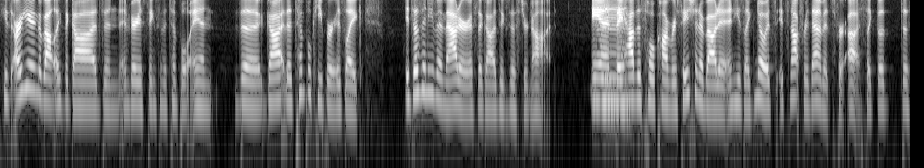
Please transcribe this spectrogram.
he's arguing about like the gods and and various things in the temple and the guy the temple keeper is like it doesn't even matter if the gods exist or not. And they Mm. have this whole conversation about it and he's like no it's it's not for them it's for us like the the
